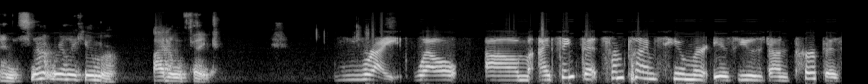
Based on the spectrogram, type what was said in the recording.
and it's not really humor, I don't think. Right. Well, um, I think that sometimes humor is used on purpose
